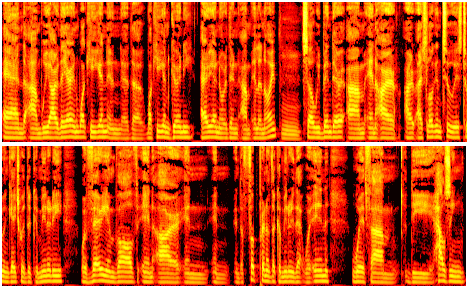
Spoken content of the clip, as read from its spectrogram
And um, we are there in Waukegan, in uh, the Waukegan Gurnee area, northern um, Illinois. So we've been there. Um, and our, our, our slogan, too, is to engage with the community. We're very involved in our in, in, in the footprint of the community that we're in with um, the housing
